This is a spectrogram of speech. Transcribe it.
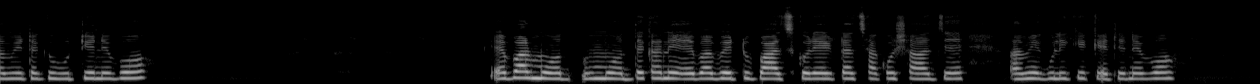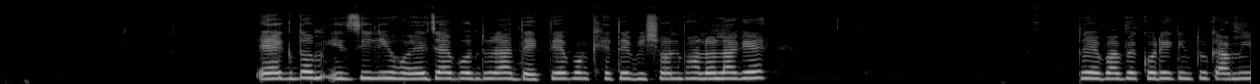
আমি এটাকে উঠিয়ে নেব। এবার মধ্যেখানে এভাবে একটু বাজ করে একটা ছাকুর সাহায্যে আমি এগুলিকে কেটে নেব। একদম ইজিলি হয়ে যায় বন্ধুরা, দেখতে এবং খেতে ভীষণ ভালো লাগে। তো এভাবে করে কিন্তু আমি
